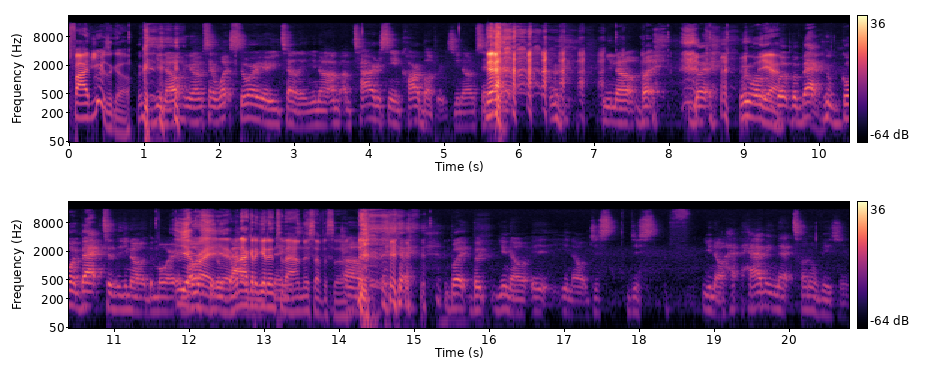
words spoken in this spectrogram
five years ago. You know, you know what I'm saying? What story are you telling? You know, I'm, I'm tired of seeing car bumpers. You know what I'm saying? Like, you know, but but we won't. Yeah. But, but back going back to the you know the more yeah, right. Yeah, we're not gonna get into that on this episode. Um, but but you know it, you know just just you know ha- having that tunnel vision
